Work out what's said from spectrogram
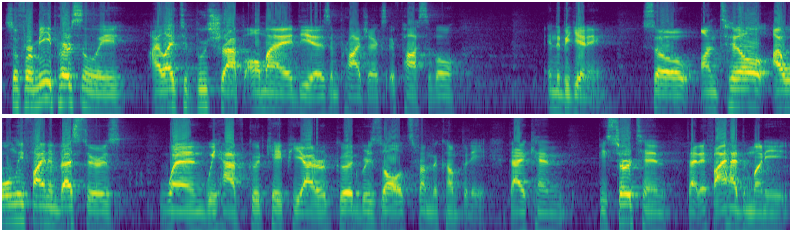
So for me personally, I like to bootstrap all my ideas and projects if possible in the beginning. So until I will only find investors when we have good KPI or good results from the company that I can be certain that if I had the money,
